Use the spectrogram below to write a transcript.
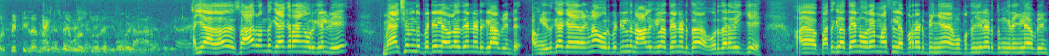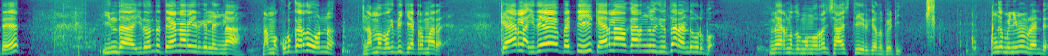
ஒரு பெட்டியில் மேக்ஸிமம் எவ்வளோ ஸ்டோரேஜ் ஐயா அதாவது சார் வந்து கேட்குறாங்க ஒரு கேள்வி. மேக்ஸிமம் இந்த பெட்டியில் எவ்வளோ தேன் எடுக்கலாம் அப்படின்ட்டு. அவங்க எதுக்காக கேட்குறாங்கன்னா ஒரு பெட்டியிலேருந்து நாலு கிலோ தேன் எடுத்தா ஒரு தடவைக்கு. பத்து கிலோ தேன் ஒரே மாதத்தில் எப்பறம் எடுப்பீங்க? முப்பத்தஞ்சு கிலோ எடுத்துங்கிறீங்களே அப்படின்ட்டு. இந்த இது வந்து தேனறை இருக்குது இல்லைங்களா? நம்ம கொடுக்கறது ஒன்று நம்ம பகுதிக்கு ஏற்ற மாதிரி. கேரளா இதே பெட்டி கேரளாக்காரங்களுக்கு விற்றா ரெண்டு கொடுப்போம். இன்னும் இரநூத்தி முந்நூறுரூவா ஜாஸ்தி இருக்குது அந்த பெட்டி. அங்கே மினிமம் ரெண்டு.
